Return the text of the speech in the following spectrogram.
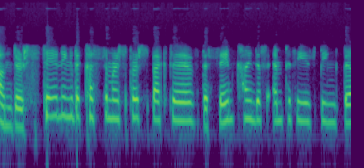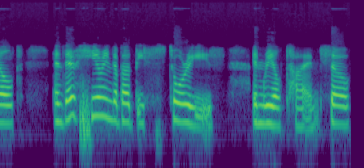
understanding the customer's perspective, the same kind of empathy is being built, and they're hearing about these stories in real time. So,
